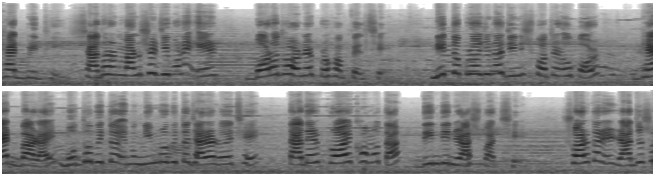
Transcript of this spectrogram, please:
ভ্যাট বৃদ্ধি সাধারণ মানুষের জীবনে এর বড় ধরনের প্রভাব ফেলছে। নিত্য প্রয়োজনীয় জিনিসপত্রের ওপর ভ্যাট বাড়ায় মধ্যবিত্ত এবং নিম্নবিত্ত যারা রয়েছে তাদের ক্রয় ক্ষমতা দিন দিন হ্রাস পাচ্ছে। সরকারের রাজস্ব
